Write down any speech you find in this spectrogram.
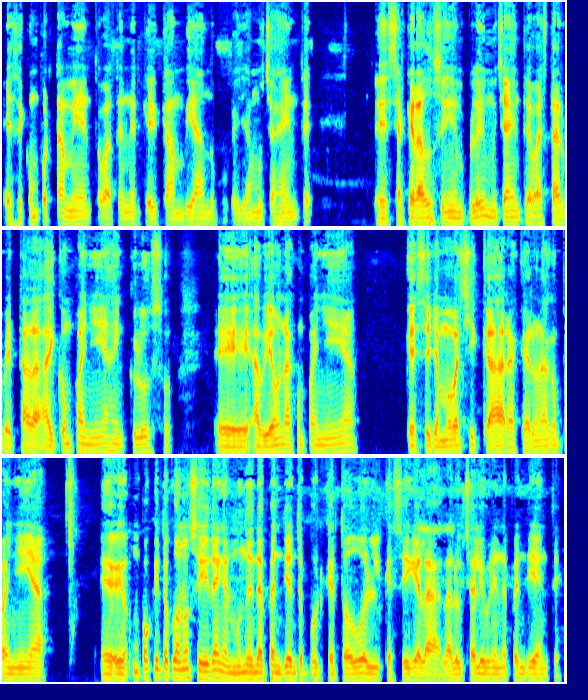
ese comportamiento va a tener que ir cambiando porque ya mucha gente eh, se ha quedado sin empleo y mucha gente va a estar vetada. Hay compañías incluso, eh, había una compañía que se llamaba Chicara, que era una compañía eh, un poquito conocida en el mundo independiente porque todo el que sigue la, lucha libre independiente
